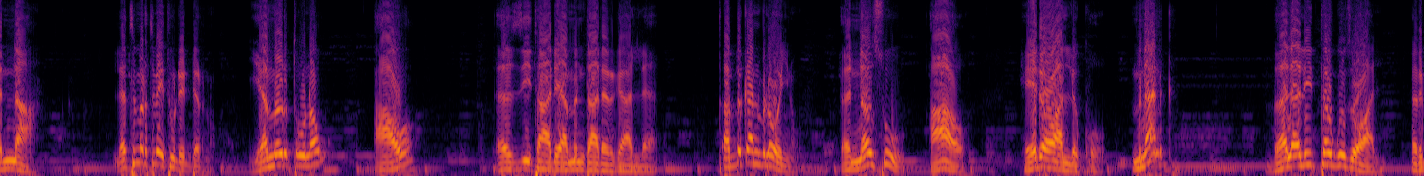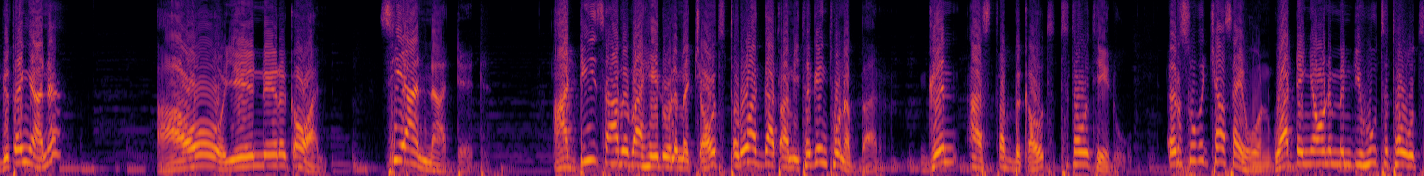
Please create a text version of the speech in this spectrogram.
እና ለትምህርት ቤት ውድድር ነው። የምርጡ ነው? አዎ። እዚህ ታዲያ ምን ታደርጋለህ? ጠብቀን ብለውኝ ነው። እነሱ? አዎ። ሄደዋል እኮ። ምን አልክ? በሌሊት ተጉዘዋል። እርግጠኛ ነህ? አዎ፣ ይህን ይርቀዋል። ሲያናድድ አዲስ አበባ ሄዶ ለመጫወት ጥሩ አጋጣሚ ተገኝቶ ነበር፣ ግን አስጠብቀውት ትተውት ሄዱ። እርሱ ብቻ ሳይሆን ጓደኛውንም እንዲሁ ትተውት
